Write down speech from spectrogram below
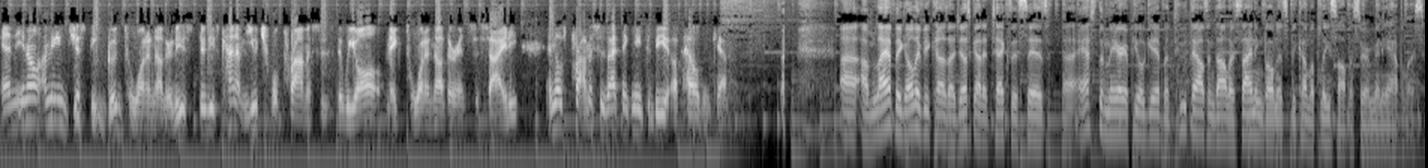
and you know, I mean, just be good to one another. These they're these kind of mutual promises that we all make to one another in society, and those promises I think need to be upheld and kept. Uh, I'm laughing only because I just got a text that says, uh, "Ask the mayor if he'll give a two thousand dollars signing bonus to become a police officer in Minneapolis."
